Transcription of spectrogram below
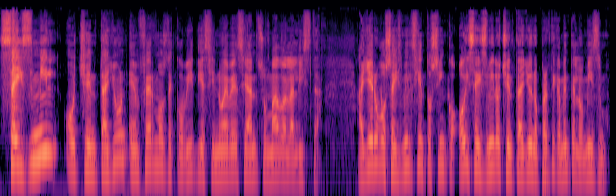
6.081 enfermos de COVID-19 se han sumado a la lista. Ayer hubo 6.105, hoy 6.081, prácticamente lo mismo,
